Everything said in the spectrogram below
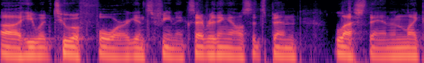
Uh, he went two of four against Phoenix. Everything else, it's been less than. And like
